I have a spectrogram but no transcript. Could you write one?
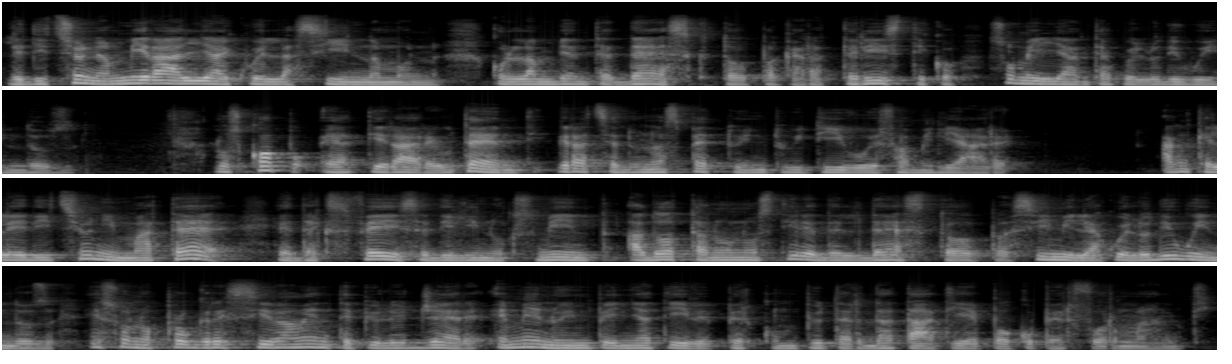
L'edizione ammiraglia è quella Cinnamon, con l'ambiente desktop caratteristico somigliante a quello di Windows. Lo scopo è attirare utenti grazie ad un aspetto intuitivo e familiare. Anche le edizioni Mate ed Xface di Linux Mint adottano uno stile del desktop simile a quello di Windows e sono progressivamente più leggere e meno impegnative per computer datati e poco performanti.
